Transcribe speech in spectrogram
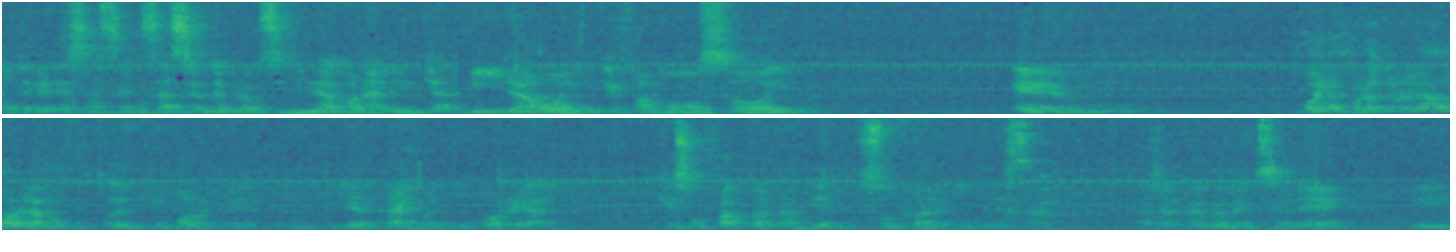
o tener esa sensación de proximidad con alguien que admira o alguien que es famoso y bueno, Em, bueno, por otro lado hablamos de esto del tiempo, el, real time o el tiempo real, que es un factor también súper interesante. Ayer creo que mencioné, eh,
